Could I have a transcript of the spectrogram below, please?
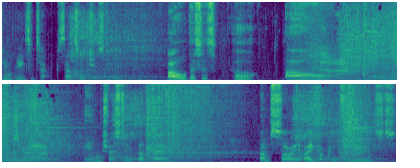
Using these attacks? That's interesting. Oh, this is... Oh! Oh! Interesting, okay. I'm sorry, I got confused.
